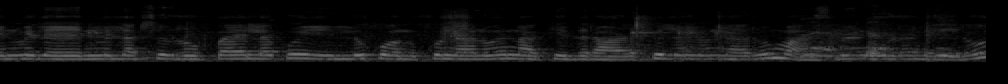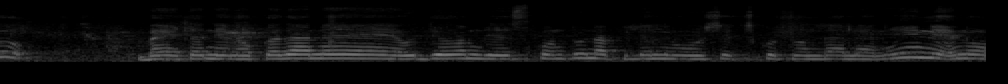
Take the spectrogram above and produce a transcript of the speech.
ఎనిమిది ఎనిమిది లక్షల రూపాయలకు ఇల్లు కొనుక్కున్నాను. నాకు ఇద్దరు ఆడపిల్లలు ఉన్నారు. మా హస్బెండ్ కూడా లేరు. బయట నేను ఒక్కదానే ఉద్యోగం చేసుకుంటూ నా పిల్లల్ని పోషించుకుంటూ ఉండాలని నేను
